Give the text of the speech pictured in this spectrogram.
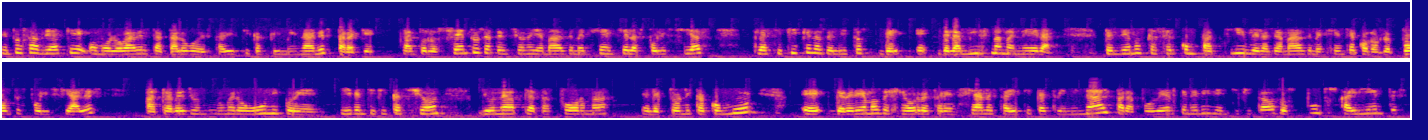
Entonces habría que homologar el catálogo de estadísticas criminales para que tanto los centros de atención a llamadas de emergencia y las policías clasifiquen los delitos de, eh, de la misma manera. Tendríamos que hacer compatible las llamadas de emergencia con los reportes policiales a través de un número único de identificación de una plataforma electrónica común. Eh, deberíamos de georreferenciar la estadística criminal para poder tener identificados los puntos calientes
